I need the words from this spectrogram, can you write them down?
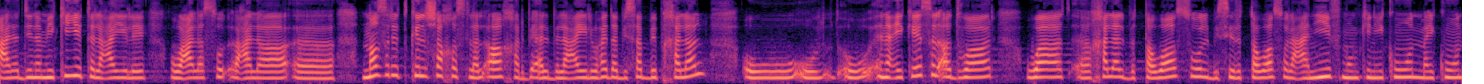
على ديناميكية العائله وعلى على آه، نظرة كل شخص للآخر بقلب العائله وهذا بيسبب خلل وانعكاس الأدوار وخلل بالتواصل. بصير التواصل عنيف ممكن يكون ما يكون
